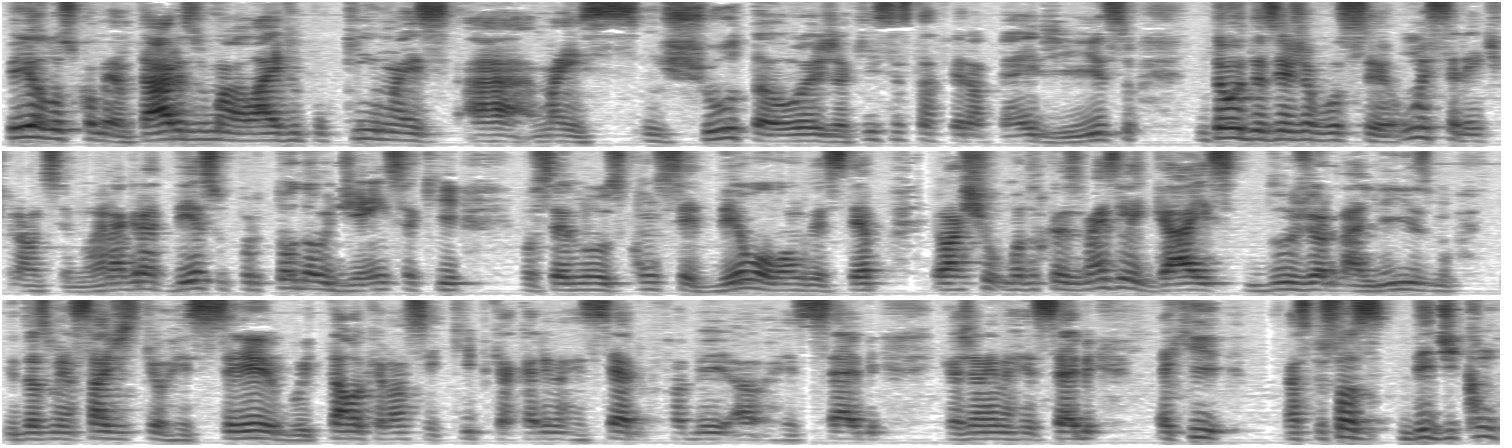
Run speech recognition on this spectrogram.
pelos comentários, uma live um pouquinho mais, ah, mais enxuta hoje aqui, sexta-feira pede isso. Então eu desejo a você um excelente final de semana, agradeço por toda a audiência que você nos concedeu ao longo desse tempo. Eu acho uma das coisas mais legais do jornalismo e das mensagens que eu recebo e tal, que a nossa equipe, que a Karina recebe, que o Fabi ah, recebe, que a Janaina recebe, é que as pessoas dedicam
